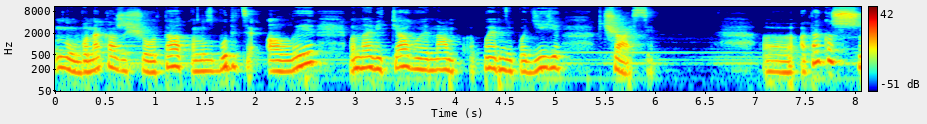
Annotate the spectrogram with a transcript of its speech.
ну, вона каже, що так, воно збудеться, але вона відтягує нам певні події в часі. А також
